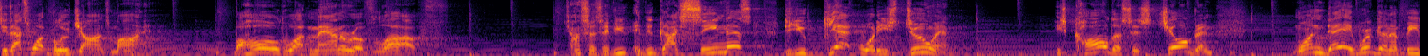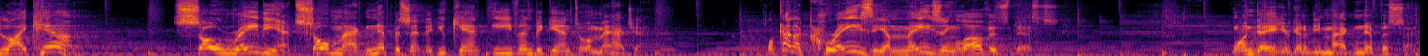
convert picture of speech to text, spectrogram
See, that's what blew John's mind. Behold, what manner of love. John says, have you, have you guys seen this? Do you get what he's doing? He's called us his children. One day we're going to be like him. So radiant, so magnificent that you can't even begin to imagine. What kind of crazy, amazing love is this? One day you're going to be magnificent,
